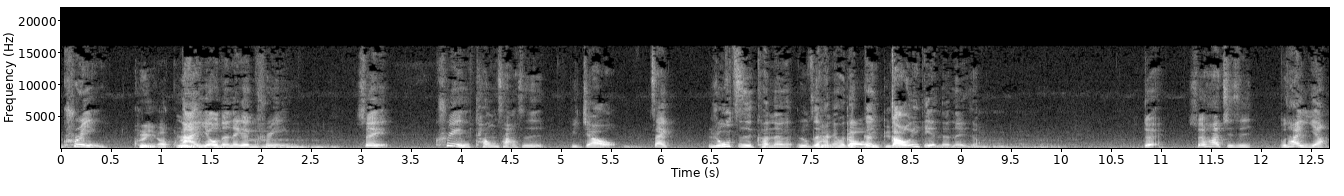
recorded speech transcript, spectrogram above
cream，cream 哦奶油的那个嗯。cream 所以 cream 通常是比较在乳脂可能乳脂含量会更高一点再更高一点的那种。嗯嗯对，所以它其实不太一样，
